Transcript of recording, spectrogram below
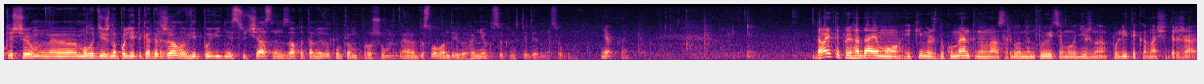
Поки що е, молодіжна політика держави, відповідність сучасним запитам і викликам. Прошу е, до слова Андрій Виганюк, Всеукраїнське об'єднання Свобода. Дякую. Давайте пригадаємо, якими ж документами в нас регламентується молодіжна політика в нашій державі.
